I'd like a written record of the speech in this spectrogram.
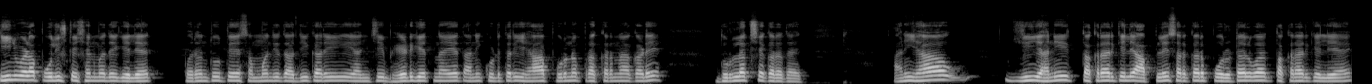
तीन वेळा पोलीस स्टेशनमध्ये गेले आहेत. परंतु ते संबंधित अधिकारी यांची भेट घेत नाहीत आणि कुठेतरी ह्या पूर्ण प्रकरणाकडे दुर्लक्ष करत आहेत. आणि ह्या जी ह्यांनी तक्रार केली आपले सरकार पोर्टलवर तक्रार केली आहे.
